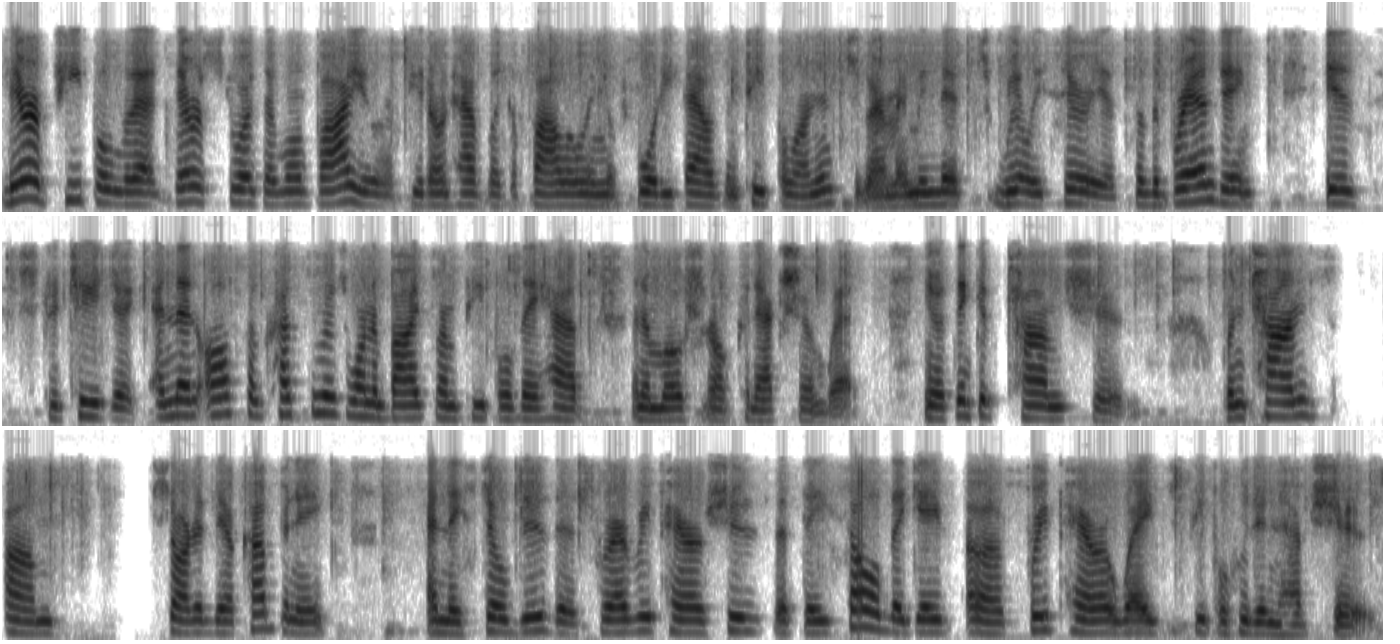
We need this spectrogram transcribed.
there are people that there are stores that won't buy you if you don't have like a following of 40,000 people on Instagram. I mean, that's really serious. So the branding is strategic. And then also customers want to buy from people they have an emotional connection with. You know, think of Tom's shoes. When Tom's um, started their company, and they still do this, for every pair of shoes that they sold, they gave a free pair away to people who didn't have shoes,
